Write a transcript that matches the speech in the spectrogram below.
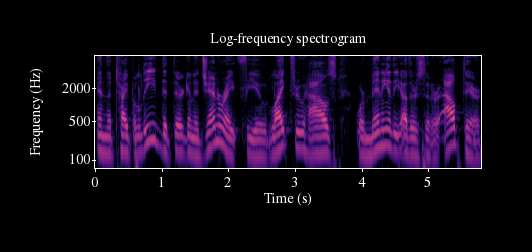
and the type of lead that they're going to generate for you like through Houzz or many of the others that are out there.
